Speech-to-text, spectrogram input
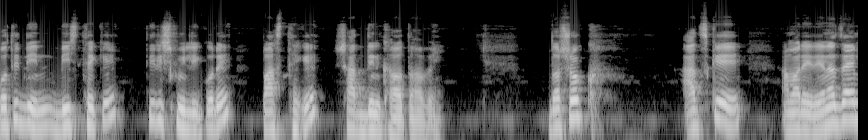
প্রতিদিন বিশ থেকে তিরিশ মিলি করে পাঁচ থেকে সাত দিন খাওয়াতে হবে। দর্শক, আজকে আমার এই রেনাজাইম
